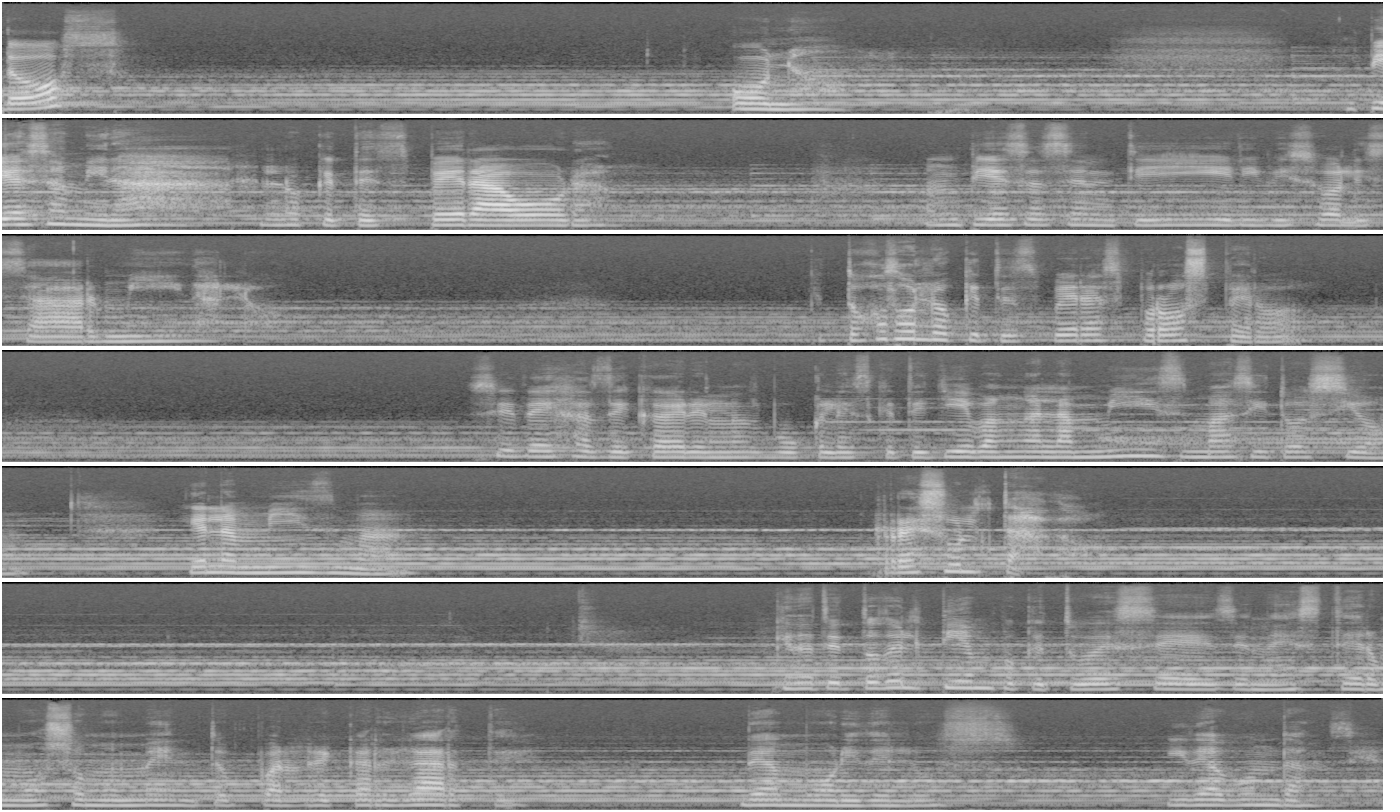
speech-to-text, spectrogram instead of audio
dos, uno. Empieza a mirar lo que te espera ahora. Empieza a sentir y visualizar, míralo. Que todo lo que te espera es próspero. Si dejas de caer en los bucles que te llevan a la misma situación y a la misma resultado. Quédate todo el tiempo que tú desees en este hermoso momento para recargarte de amor y de luz y de abundancia.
